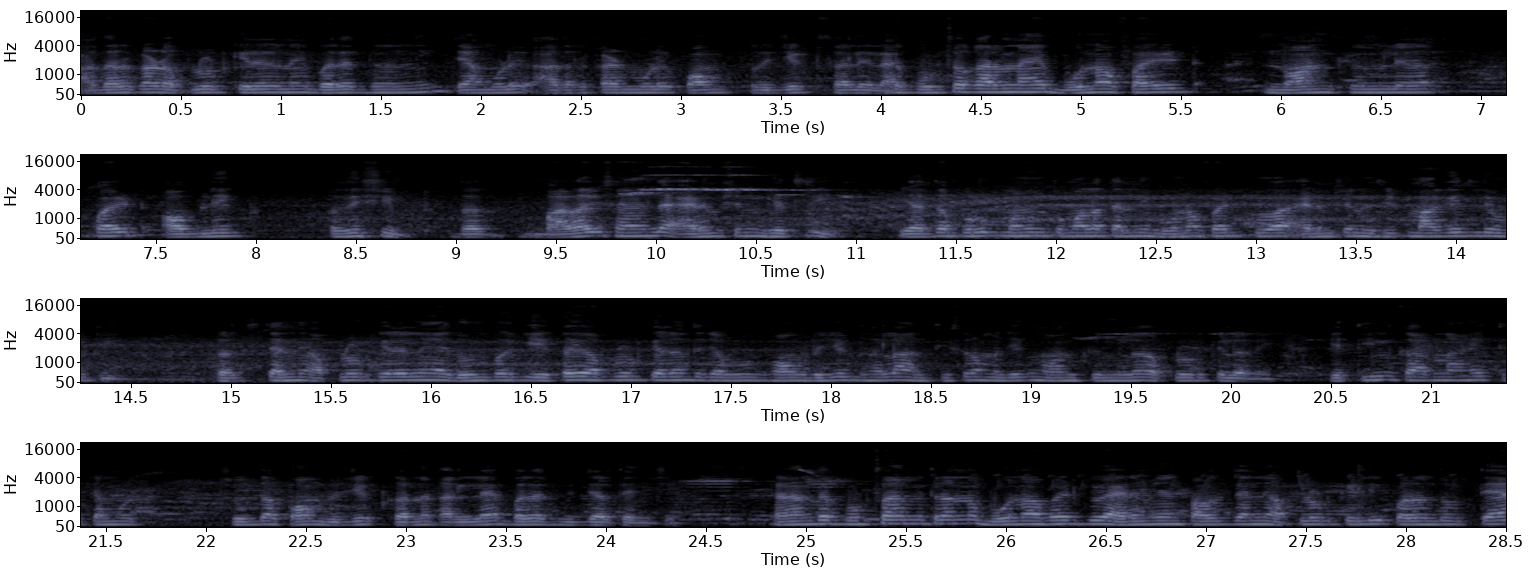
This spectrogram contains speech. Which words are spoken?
Aadhaar card upload केलेलं नाही बऱ्याच जणांनी त्यामुळे आधार कार्डमुळे फॉर्म रिजेक्ट झालेला आहे. पुढचं कारण आहे बोनाफाईड नॉन क्रिमिनल ऑब्लिक रिसिप्ट तर बारावी सायन्सला ॲडमिशन घेतली याचा प्रूफ म्हणून तुम्हाला त्यांनी बोनाफाईड किंवा ॲडमिशन रिसिप्ट मागितली होती. तर त्यांनी अपलोड केलेलं नाही दोनपैकी एकही अपलोड केलं नाही त्याच्यामुळे फॉर्म रिजेक्ट झाला. आणि तिसरं म्हणजे एक नॉन क्रिमिनल अपलोड केलं नाही. हे तीन कारणं आहेत त्याच्यामुळे सुद्धा फॉर्म रिजेक्ट करण्यात आलेले आहे बऱ्याच विद्यार्थ्यांचे. त्यानंतर पुढचा आहे मित्रांनो बोनाफाईड किंवा ॲडमिशन पावती त्यांनी अपलोड केली परंतु त्या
